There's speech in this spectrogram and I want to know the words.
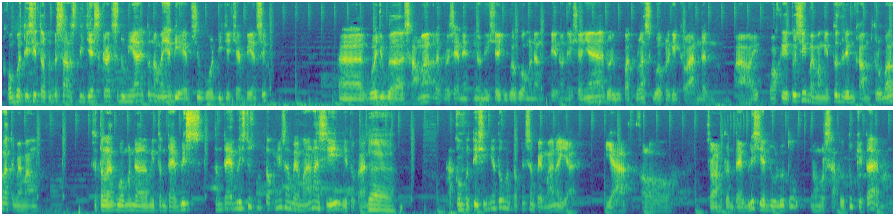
kompetisi terbesar DJ scratch dunia itu namanya DMC World DJ Championship. Gue juga sama represent Indonesia juga gue menang di Indonesia-nya 2014 gue pergi ke London. Nah, waktu itu sih memang itu dream come true banget memang setelah gue mendalami turntablis, turntablis tuh mentoknya sampai mana sih gitu kan? Ya, ya. Nah, kompetisinya tuh mentoknya sampai mana ya? Ya kalau seorang turntablis ya dulu tuh nomor satu tuh kita emang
